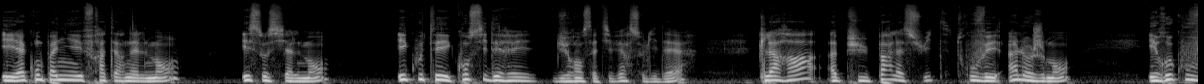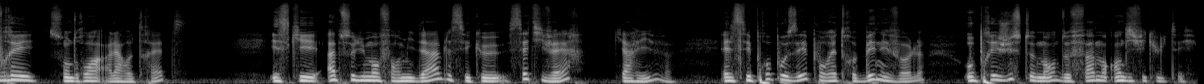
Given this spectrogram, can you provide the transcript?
et accompagner fraternellement et socialement, écoutée et considérée durant cet hiver solidaire, Clara a pu par la suite trouver un logement et recouvrer son droit à la retraite. Et ce qui est absolument formidable, c'est que cet hiver qui arrive, elle s'est proposée pour être bénévole auprès justement de femmes en difficulté.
